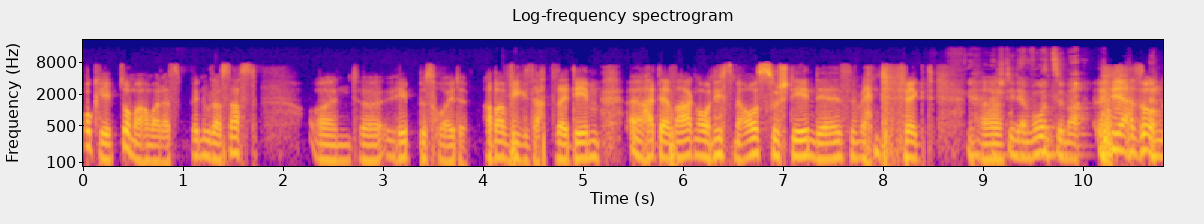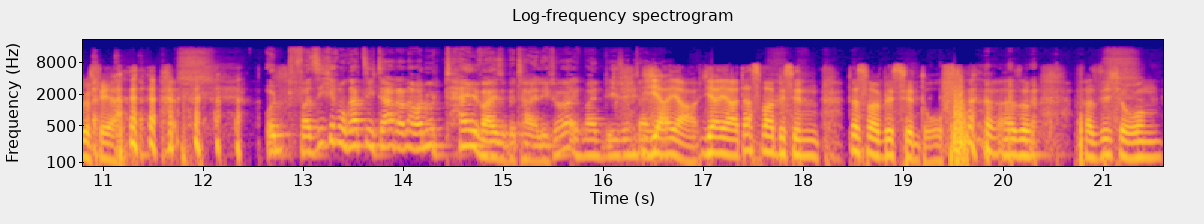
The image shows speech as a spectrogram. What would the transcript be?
okay, so machen wir das, wenn du das sagst und äh, hebt bis heute. Aber wie gesagt, seitdem äh, hat der Wagen auch nichts mehr auszustehen. Der ist im Endeffekt. Äh, Steht im Wohnzimmer. ja, so ungefähr. Und Versicherung hat sich da dann aber nur teilweise beteiligt, oder? Ich meine, die sind dann Ja, ja, ja, ja, das war ein bisschen, das war ein bisschen doof. also Versicherung.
